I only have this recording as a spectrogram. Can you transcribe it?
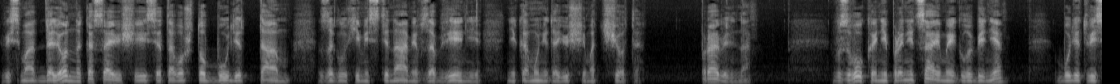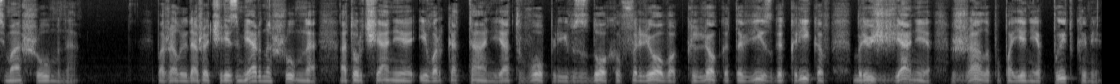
весьма отдаленно касающиеся того, что будет там, за глухими стенами, в забвении, никому не дающим отчета. Правильно. В звуконепроницаемой глубине будет весьма шумно пожалуй, даже чрезмерно шумно от урчания и воркотания, от воплей, вздохов, рева, клёкота, визга, криков, брюзжания, жалоб, упоения пытками.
